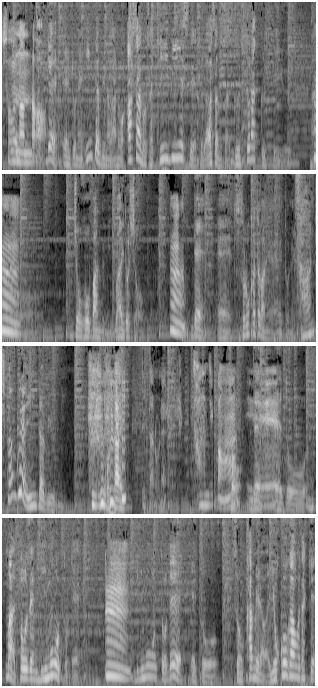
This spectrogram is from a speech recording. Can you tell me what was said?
そうなんだ。で、えーとね、インタビューのあの朝のさ TBS でやってる朝のさグッドラックっていうあの、うん情報番組ワイドショうん。ーで、えーその方がね,、えーとね3時間ぐらいインタビューに答えてたのね 3時間？そうで、えへーとまあ、当然リモートでーうん。リモートで、えー、とそのカメラは横顔だけ。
